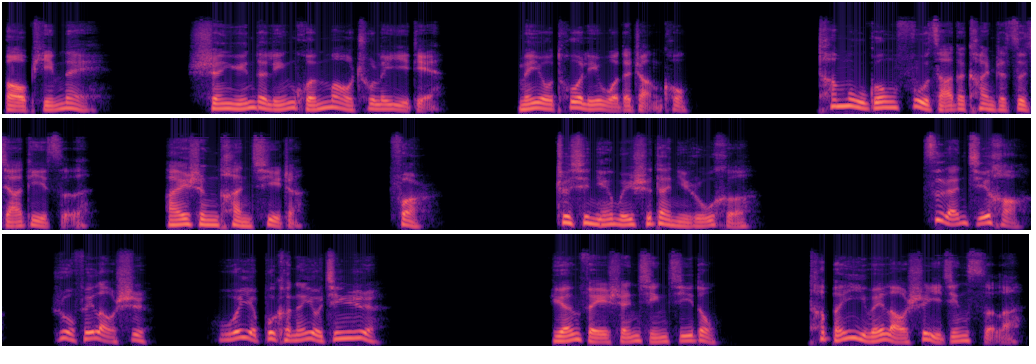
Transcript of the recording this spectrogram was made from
宝瓶内，沈云的灵魂冒出了一点，没有脱离我的掌控。他目光复杂的看着自家弟子，唉声叹气着。凤儿，这些年为师待你如何？自然极好。若非老师，我也不可能有今日。袁匪神情激动，他本以为老师已经死了，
